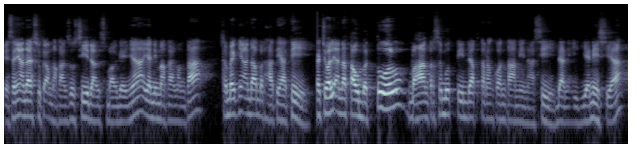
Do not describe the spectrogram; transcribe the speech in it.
Biasanya Anda suka makan sushi dan sebagainya yang dimakan mentah, sebaiknya Anda berhati-hati. Kecuali Anda tahu betul bahan tersebut tidak terkontaminasi dan higienis ya.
